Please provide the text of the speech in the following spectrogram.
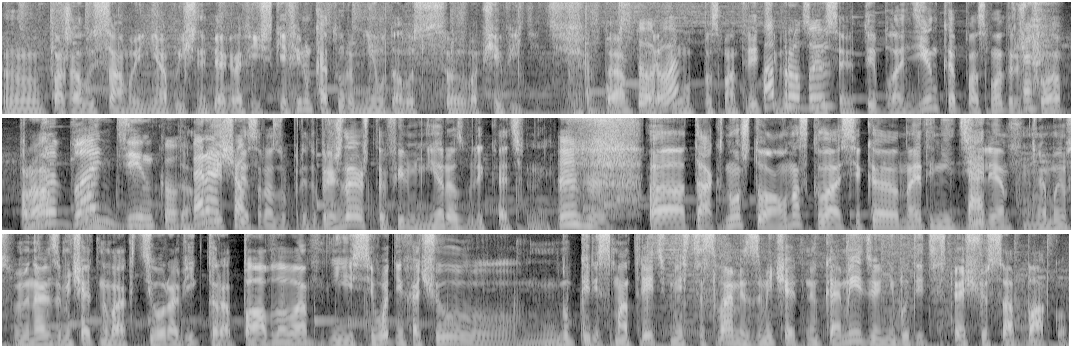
э, пожалуй, самый необычный биографический фильм, который мне удалось э, вообще видеть. Да? Здорово. Поэтому посмотреть тебе Попробуем. совет. Ты блондинка, посмотришь по, про За блондинку. Да. Я Хорошо. тебе сразу предупреждаю, что фильм не развлекательный. Мгм. А, так, ну что, а у нас классика. На этой неделе мы вспоминали замечательного актера Виктора Павлова. И сегодня хочу ну, пересмотреть вместе с вами замечательную комедию «Не будите спящую собаку».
